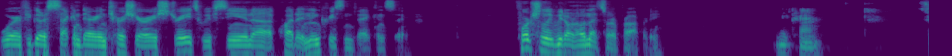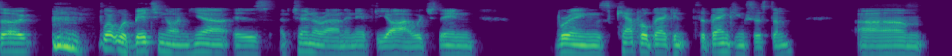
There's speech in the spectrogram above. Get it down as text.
Where if you go to secondary and tertiary streets, we've seen uh, quite an increase in vacancy. Fortunately, we don't own that sort of property. Okay. So what we're betting on here is a turnaround in FDI, which then brings capital back into the banking system, um,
